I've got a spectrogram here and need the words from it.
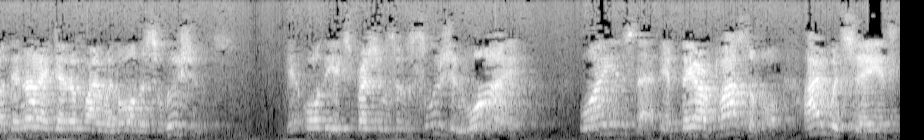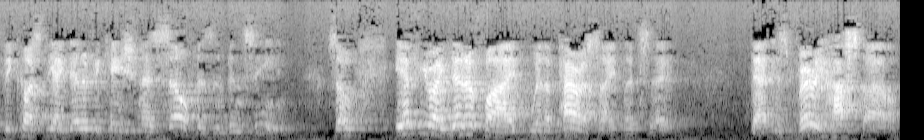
but they're not identifying with all the solutions. All the expressions of the solution. Why? Why is that? If they are possible, I would say it's because the identification as self hasn't been seen. So if you're identified with a parasite, let's say, that is very hostile,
